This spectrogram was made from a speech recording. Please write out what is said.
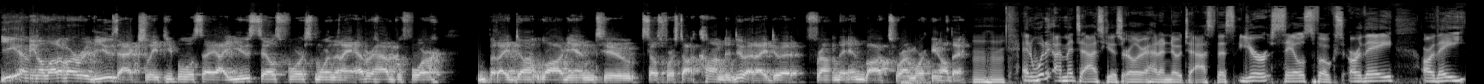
Yeah, I mean, a lot of our reviews actually, people will say, I use Salesforce more than I ever have before, but I don't log into salesforce.com to do it. I do it from the inbox where I'm working all day. Mm-hmm. And what I meant to ask you this earlier, I had a note to ask this. Your sales folks, are they, are they,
